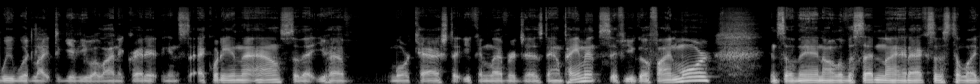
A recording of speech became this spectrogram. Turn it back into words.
We would like to give you a line of credit against the equity in that house so that you have more cash that you can leverage as down payments if you go find more. And so then all of a sudden I had access to like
